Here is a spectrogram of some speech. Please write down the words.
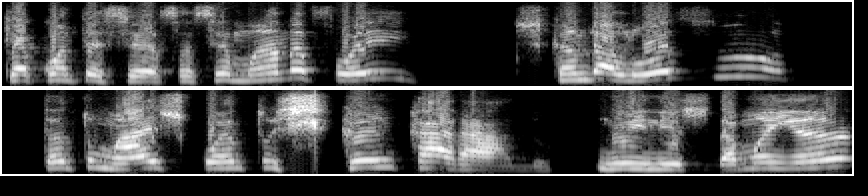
Que aconteceu essa semana foi escandaloso, tanto mais quanto escancarado. No início da manhã,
